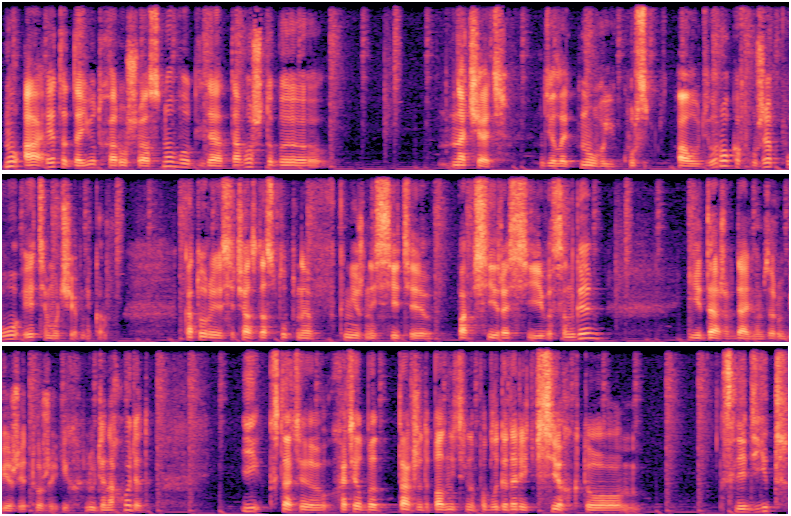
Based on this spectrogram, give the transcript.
Ну, а это дает хорошую основу для того, чтобы начать делать новый курс аудиоуроков уже по этим учебникам, которые сейчас доступны в книжной сети по всей России в СНГ, и даже в дальнем зарубежье тоже их люди находят. И, кстати, хотел бы также дополнительно поблагодарить всех, кто следит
